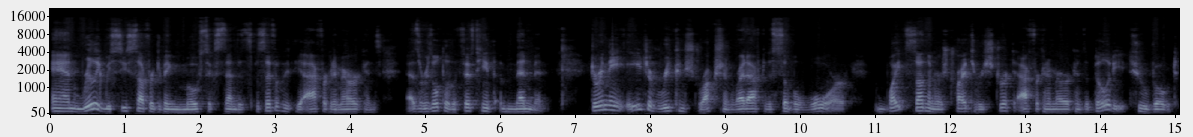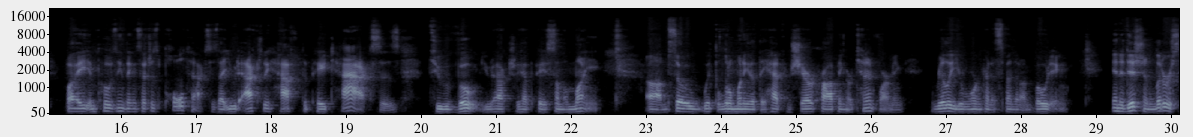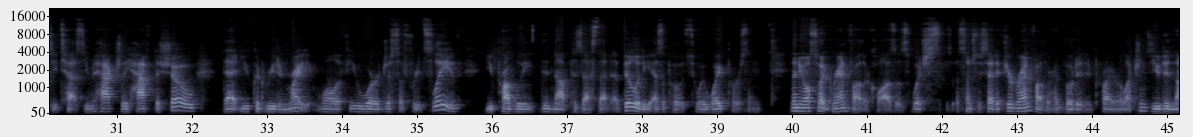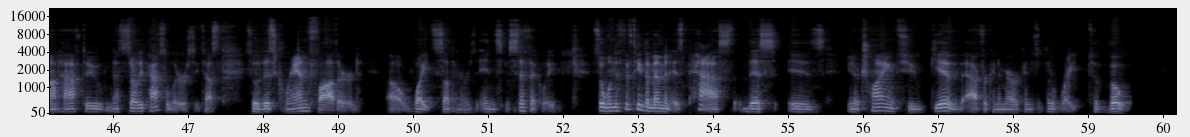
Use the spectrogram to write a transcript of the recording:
And really, we see suffrage being most extended specifically to African Americans as a result of the 15th Amendment. During the age of Reconstruction, right after the Civil War, white Southerners tried to restrict African Americans' ability to vote by imposing things such as poll taxes, that you would actually have to pay taxes to vote. You'd actually have to pay a sum of money. Um, so with the little money that they had from sharecropping or tenant farming, really you weren't going to spend it on voting. In addition, literacy tests, you would actually have to show that you could read and write. Well, if you were just a freed slave, you probably did not possess that ability as opposed to a white person. And then you also had grandfather clauses, which essentially said if your grandfather had voted in prior elections, you did not have to necessarily pass a literacy test. So this grandfathered uh, white Southerners in specifically. So when the 15th Amendment is passed, this is you know trying to give African Americans the right to vote.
